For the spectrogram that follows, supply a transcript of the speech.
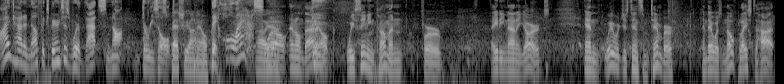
I've had enough experiences where that's not the result. Especially on elk. They haul ass. Oh, yeah. Well, and on that elk, we seen him coming for 80, 90 yards, and we were just in some timber, and there was no place to hide.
